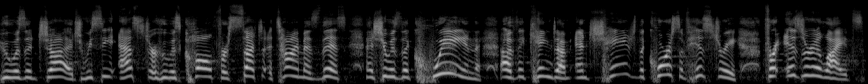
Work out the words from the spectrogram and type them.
who was a judge. We see Esther, who was called for such a time as this. And she was the queen of the kingdom and changed the course of history for Israelites.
